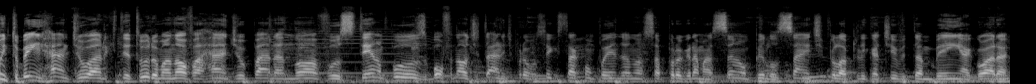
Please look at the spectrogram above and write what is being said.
Muito bem, Rádio Arquitetura, uma nova rádio para novos tempos. Bom final de tarde para você que está acompanhando a nossa programação pelo site, pelo aplicativo e também agora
